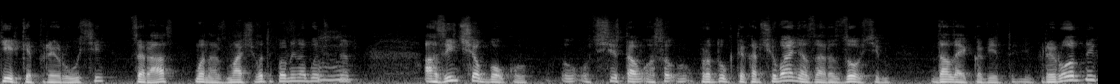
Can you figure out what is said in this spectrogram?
тільки при русі, це раз, вона змащувати повинна бути. А з іншого боку, всі там продукти харчування зараз зовсім далеко від природних,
